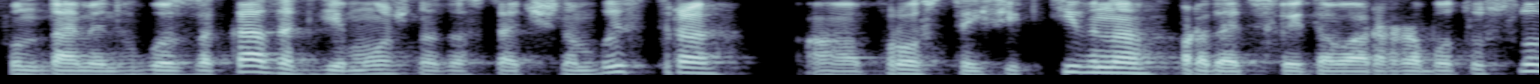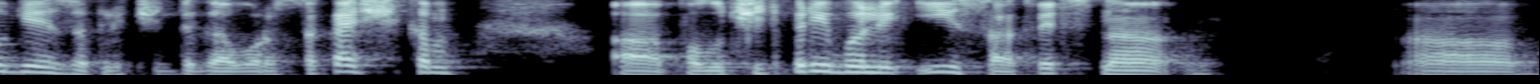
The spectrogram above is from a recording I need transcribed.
фундамент в госзаказа, где можно достаточно быстро, а, просто эффективно продать свои товары, работу, услуги, заключить договор с заказчиком, а, получить прибыль и, соответственно, а,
